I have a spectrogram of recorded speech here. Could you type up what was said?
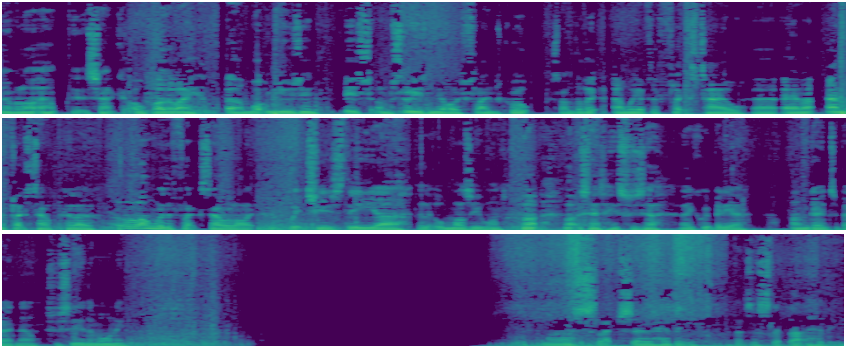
The light out, hit the sack. Oh, by the way, um, what I'm using is, I'm still using the Irish Flames quilt because I love it. And we have the Flextail uh, air mat and the Flextail pillow, along with the Flextail light, which is the, uh, the little mozzie one. But like I said, this was a very quick video. I'm going to bed now. So see you in the morning. Well, I slept so heavy. That's I slept that heavy.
